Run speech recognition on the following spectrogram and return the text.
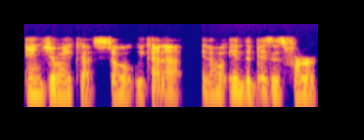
in Jamaica. So we kind of, you know, in the business for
